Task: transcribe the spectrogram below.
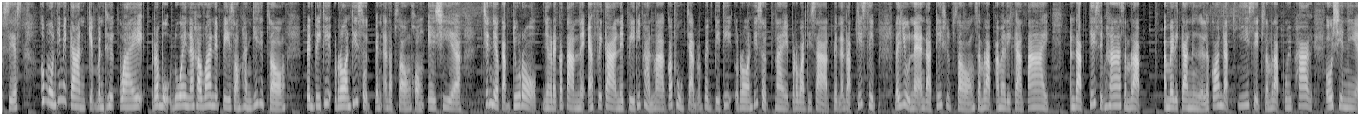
ลเซียส ข้อมูลที่มีการเก็บบันทึกไว้ระบุด้วยนะคะว่าในปี 2022 เป็นปีที่ร้อนที่สุดเป็นอันดับ2ของเอเชีย เช่นเดียวกับยุโรป อย่างไรก็ตามในแอฟริกาในปีที่ผ่านมาก็ถูกจัดว่าเป็นปีที่ร้อนที่สุดในประวัติศาสตร์ เป็นอันดับที่ 10 และอยู่ในอันดับที่ 12สำหรับอเมริกาใต้ อันดับที่ 15สำหรับ อเมริกาเหนือ แล้วก็อันดับที่ 10สำหรับภูมิภาคโอเชียเนีย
